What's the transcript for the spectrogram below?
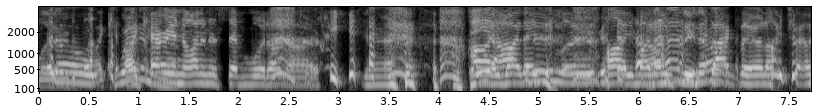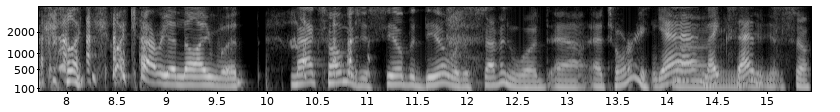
Lou. So, I, ca- wait I a carry a minute. nine and a seven wood. I know. Yeah. Hi, my afternoon, name, Lou. hi, my name's have Lou Stagner, and I, tra- I, I carry a nine wood. Max Homa just sealed the deal with a seven wood uh, at Torrey. Yeah, Uh, makes sense. yeah. So,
